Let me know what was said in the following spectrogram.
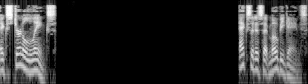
External links. Exodus at MobyGames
